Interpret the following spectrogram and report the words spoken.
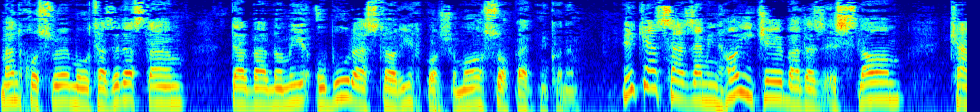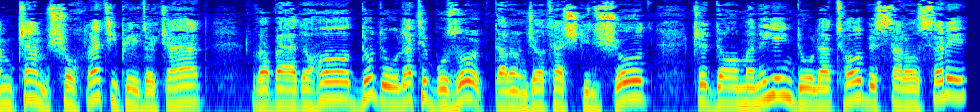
من خسرو معتزد هستم در برنامه عبور از تاریخ با شما صحبت می کنم یکی از سرزمین هایی که بعد از اسلام کم کم شهرتی پیدا کرد و بعدها دو دولت بزرگ در آنجا تشکیل شد که دامنه این دولت ها به سراسر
